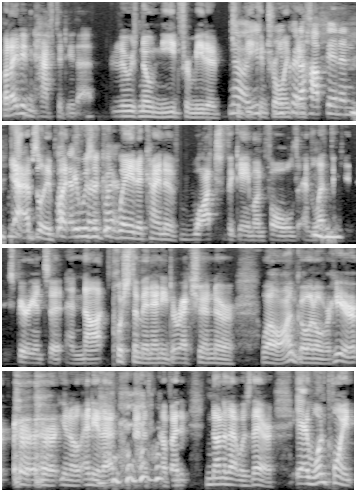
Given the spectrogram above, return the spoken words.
but i didn't have to do that there was no need for me to, to No, be you, controlling you could have hopped in and Yeah, absolutely. But it was a good player. way to kind of watch the game unfold and let the Mhm. kids experience it and not push them in any direction or, well, I'm going over here, you know, any of that kind of stuff. I did, none of that was there. At one point,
